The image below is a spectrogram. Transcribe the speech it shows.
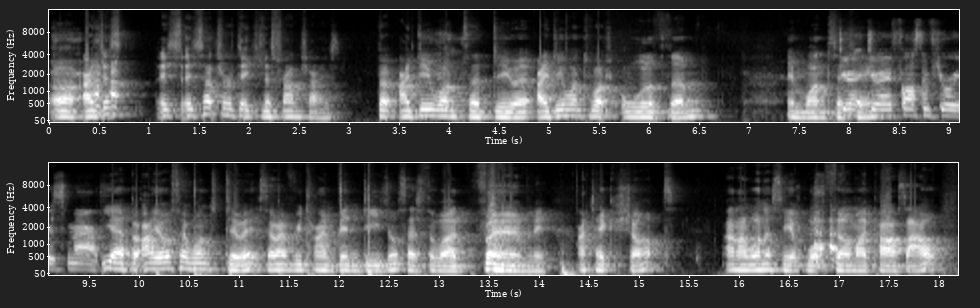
Oh, I just. It's it's such a ridiculous franchise. But I do want to do it. I do want to watch all of them in one sitting. Do, it, do a Fast and Furious marathon. Yeah, but I also want to do it so every time Vin Diesel says the word family, I take a shot, and I want to see what film I pass out.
